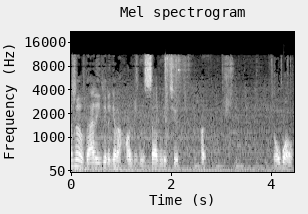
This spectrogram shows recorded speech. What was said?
Imagine it was that easy to get 172 oh whoa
